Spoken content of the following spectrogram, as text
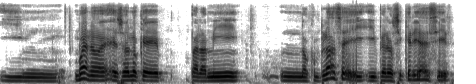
Y mm, bueno, eso es lo que para mí nos complace, y, pero sí quería decir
